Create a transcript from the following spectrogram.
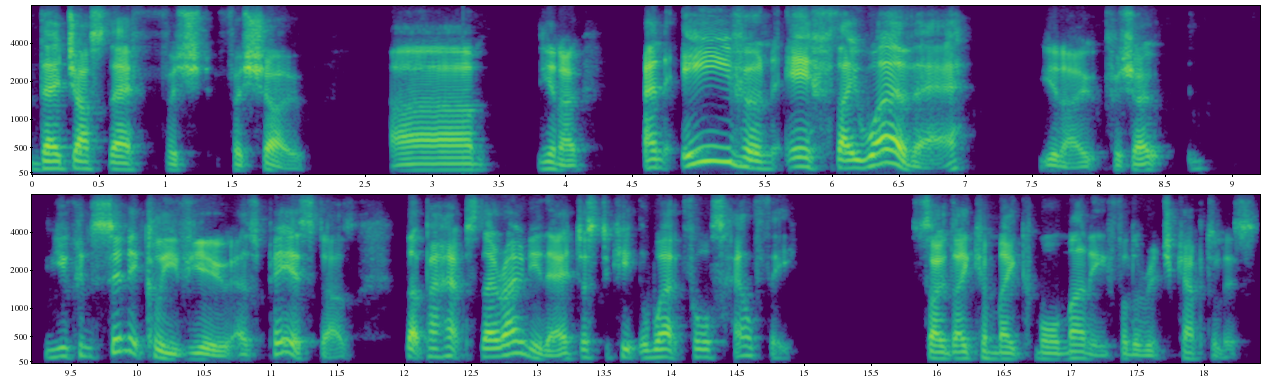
they're just there for sh- for show. Um, you know, and even if they were there, you know, for show, you can cynically view, as Pearce does, that perhaps they're only there just to keep the workforce healthy so they can make more money for the rich capitalists.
